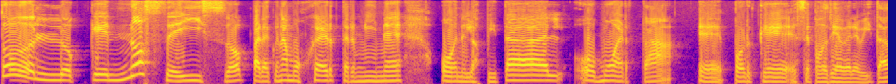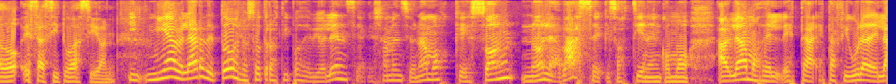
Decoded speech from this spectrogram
todo lo que no se hizo para que una mujer termine o en el hospital o muerta eh, porque se podría haber evitado esa situación. Y ni hablar de todos los otros tipos de violencia que ya mencionamos que son no la base que sostienen, como hablábamos de esta, esta figura del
